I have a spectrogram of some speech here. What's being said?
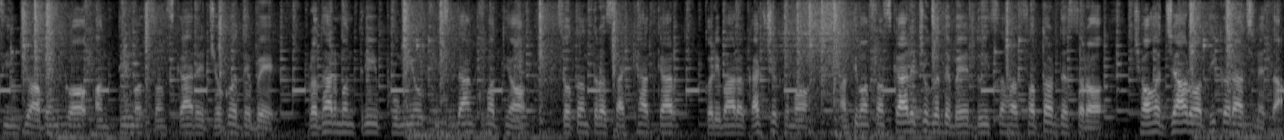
ସିଞ୍ଜୋ ଆବେଙ୍କ ଅନ୍ତିମ ସଂସ୍କାରରେ ଯୋଗ ଦେବେ ପ୍ରଧାନମନ୍ତ୍ରୀ ଭୂମିଓ କିସିଦାଙ୍କୁ ମଧ୍ୟ ସ୍ୱତନ୍ତ୍ର ସାକ୍ଷାତକାର କରିବାର କାର୍ଯ୍ୟକ୍ରମ ଅନ୍ତିମ ସଂସ୍କାରରେ ଯୋଗ ଦେବେ ଦୁଇଶହ ସତର ଦେଶର ଛଅ ହଜାରରୁ ଅଧିକ ରାଜନେତା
